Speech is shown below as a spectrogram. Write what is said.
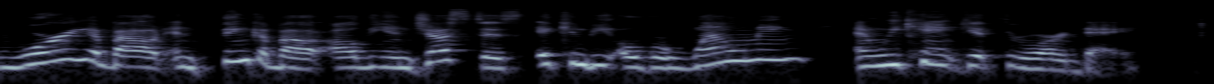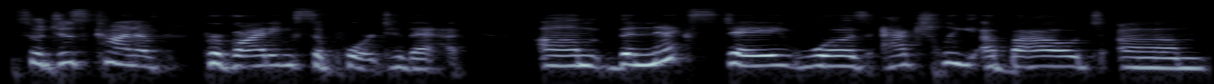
worry about and think about all the injustice, it can be overwhelming and we can't get through our day. So just kind of providing support to that. Um, the next day was actually about um,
